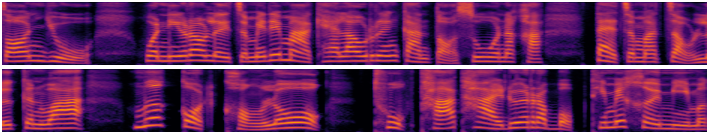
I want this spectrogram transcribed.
ซ่อนอยู่ วันนี้เราเลยจะไม่ได้มาแค่เล่าเรื่องการต่อสู้นะคะ แต่จะมาเจาะลึกกันว่า เมื่อกฎของโลกถูกท้าทายด้วยระบบที่ไม่เคยมีมา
